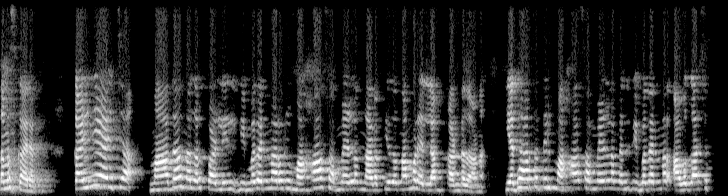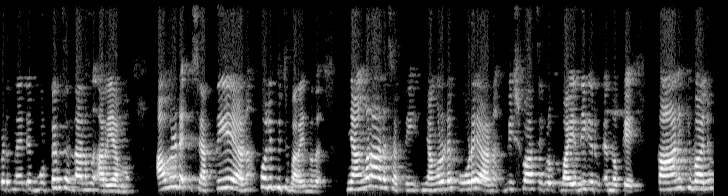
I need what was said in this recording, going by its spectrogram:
നമസ്കാരം. കഴിഞ്ഞയാഴ്ച മാതാനഗർ പള്ളിയിൽ വിമതന്മാർ ഒരു മഹാസമ്മേളനം നടത്തിയത് നമ്മളെല്ലാം കണ്ടതാണ്. യഥാർത്ഥത്തിൽ മഹാസമ്മേളനം എന്ന് വിമതന്മാർ അവകാശപ്പെടുന്നതിന്റെ ഗുട്ടൻസ് എന്താണെന്ന് അറിയാമോ? അവരുടെ ശക്തിയെയാണ് പൊലിപ്പിച്ചു പറയുന്നത്. ഞങ്ങളാണ് ശക്തി ഞങ്ങളുടെ കൂടെയാണ് വിശ്വാസികളും വൈദികരും എന്നൊക്കെ കാണിക്കുവാനും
